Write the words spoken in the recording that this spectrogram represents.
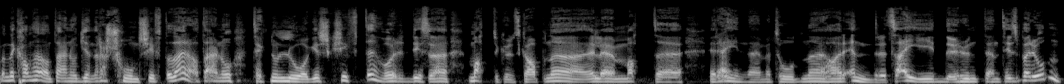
men det kan hende at det er noe generasjonsskifte der. At det er noe teknologisk skifte, hvor disse mattekunnskapene, eller matteregnemetodene, har endret seg i, rundt den tidsperioden.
